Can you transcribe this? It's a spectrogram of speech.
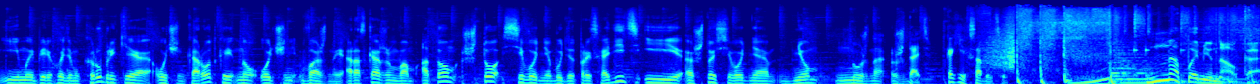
И мы переходим к рубрике очень короткой, но очень важной. Расскажем вам о том, что сегодня будет происходить и что сегодня днем нужно ждать. Каких событий? Напоминалка.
